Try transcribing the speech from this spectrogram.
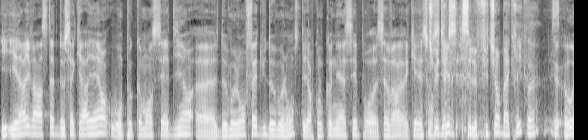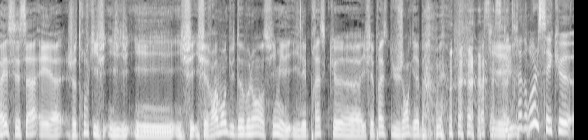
Il, il arrive à un stade de sa carrière où on peut commencer à dire euh, Demolon fait du Demolon, c'est-à-dire qu'on le connaît assez pour savoir euh, quel est son Tu veux style. dire c'est- le futur Bakri, quoi? Euh, ouais, c'est ça. Et euh, je trouve qu'il il, il, il fait, il fait vraiment du Demolon dans ce film. Il, il est presque, euh, il fait presque du Jean Gabin. Ce qui est très drôle, c'est que,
